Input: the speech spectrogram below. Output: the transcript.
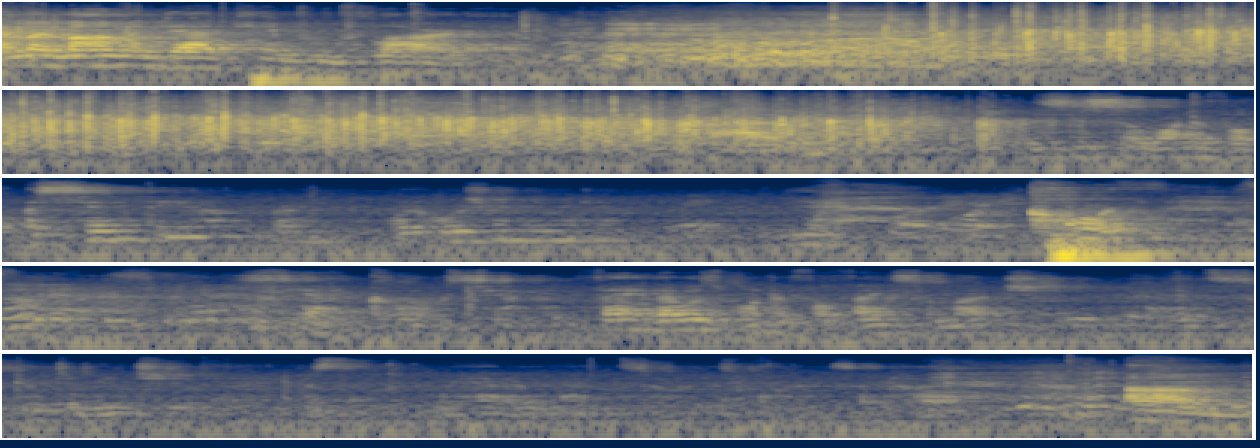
And my mom and dad came from Florida. this is wonderful. Cynthia? What, was your name again? Yeah. Courtney. Yeah, close. Yeah. Thank, that was wonderful. Thanks so much. It's good to meet you. Because we hadn't met, so I just wanted to say hi. Um,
